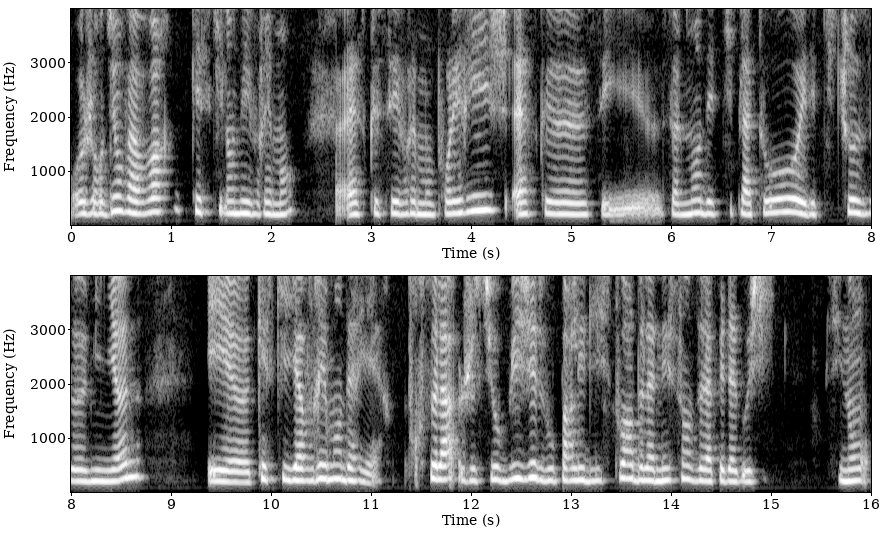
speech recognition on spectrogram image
aujourd'hui, on va voir qu'est-ce qu'il en est vraiment. Est-ce que c'est vraiment pour les riches? Est-ce que c'est seulement des petits plateaux et des petites choses mignonnes? Et euh, qu'est-ce qu'il y a vraiment derrière? Pour cela, je suis obligée de vous parler de l'histoire de la naissance de la pédagogie. Sinon,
